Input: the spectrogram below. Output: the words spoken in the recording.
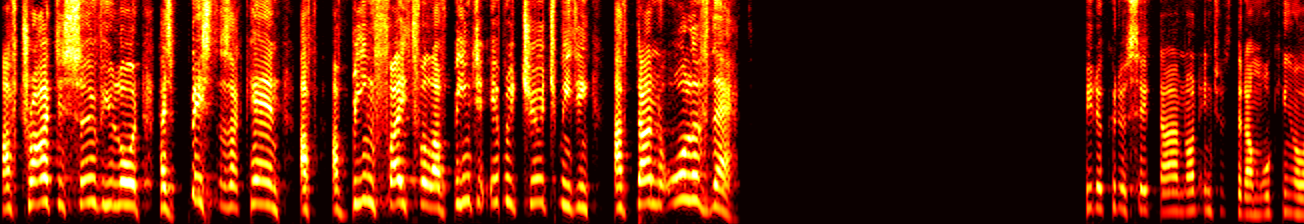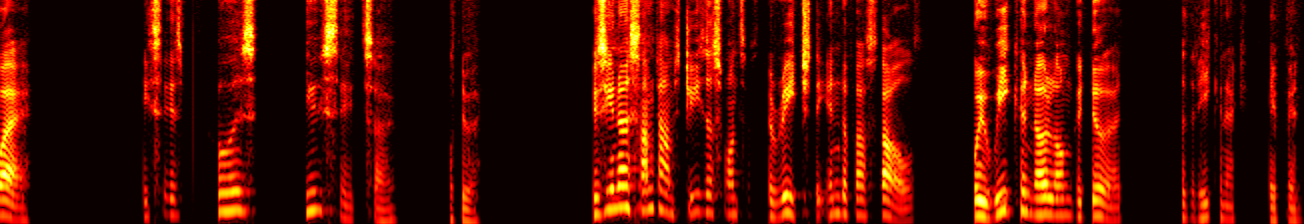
I've tried to serve you, Lord, as best as I can. I've, I've been faithful. I've been to every church meeting. I've done all of that. Peter could have said, No, I'm not interested. I'm walking away. He says, Because you said so, I'll do it. Because you know, sometimes Jesus wants us to reach the end of ourselves where we can no longer do it so that He can actually step in.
